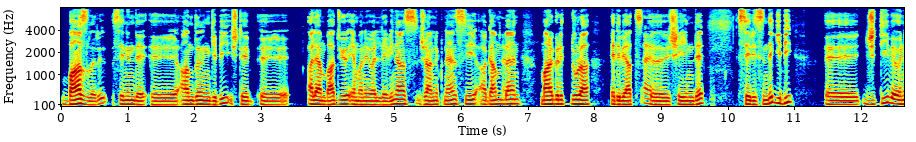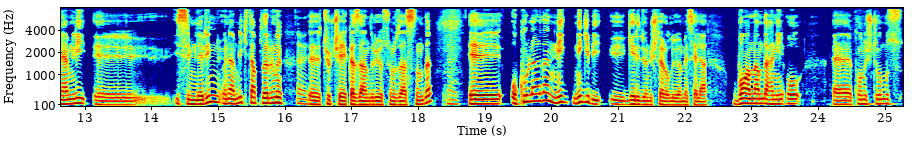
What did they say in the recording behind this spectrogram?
bazıları senin de e, andığın gibi işte e, Alain Badiou, Emmanuel Levinas, Jean-Luc Nancy, Agamben, Margaret Dura edebiyat Evet. e, şeyinde serisinde gibi e, ciddi ve önemli e, isimlerin önemli kitaplarını Evet. e, Türkçe'ye kazandırıyorsunuz aslında. Evet. E, okurlardan ne, ne gibi e, geri dönüşler oluyor mesela? Bu anlamda hani o e, konuştuğumuz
